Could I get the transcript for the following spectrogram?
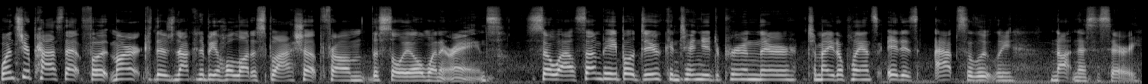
Once you're past that foot mark, there's not going to be a whole lot of splash up from the soil when it rains. So while some people do continue to prune their tomato plants, it is absolutely not necessary.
